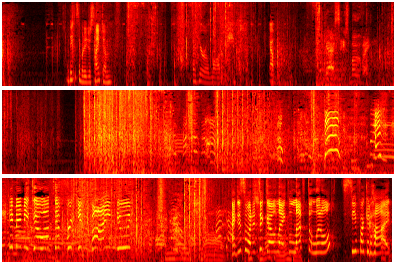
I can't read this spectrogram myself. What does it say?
I think somebody just sniped him. I hear a lot of people. Yep. Gas is moving. Oh! Ah! It made me go up the freaking vine, dude. No shot. I just wanted to go like left a little, see if I could hide.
